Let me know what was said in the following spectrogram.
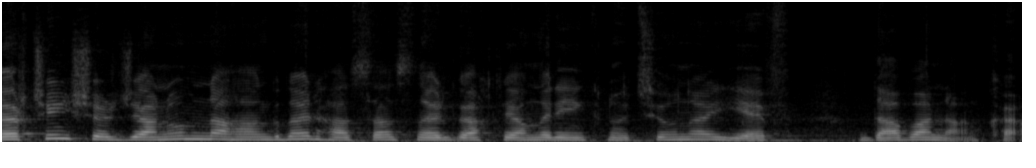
վերջին շրջանում նահանգներ հասած ներգաղթյալների ինքնությունը եւ դավանանքը։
